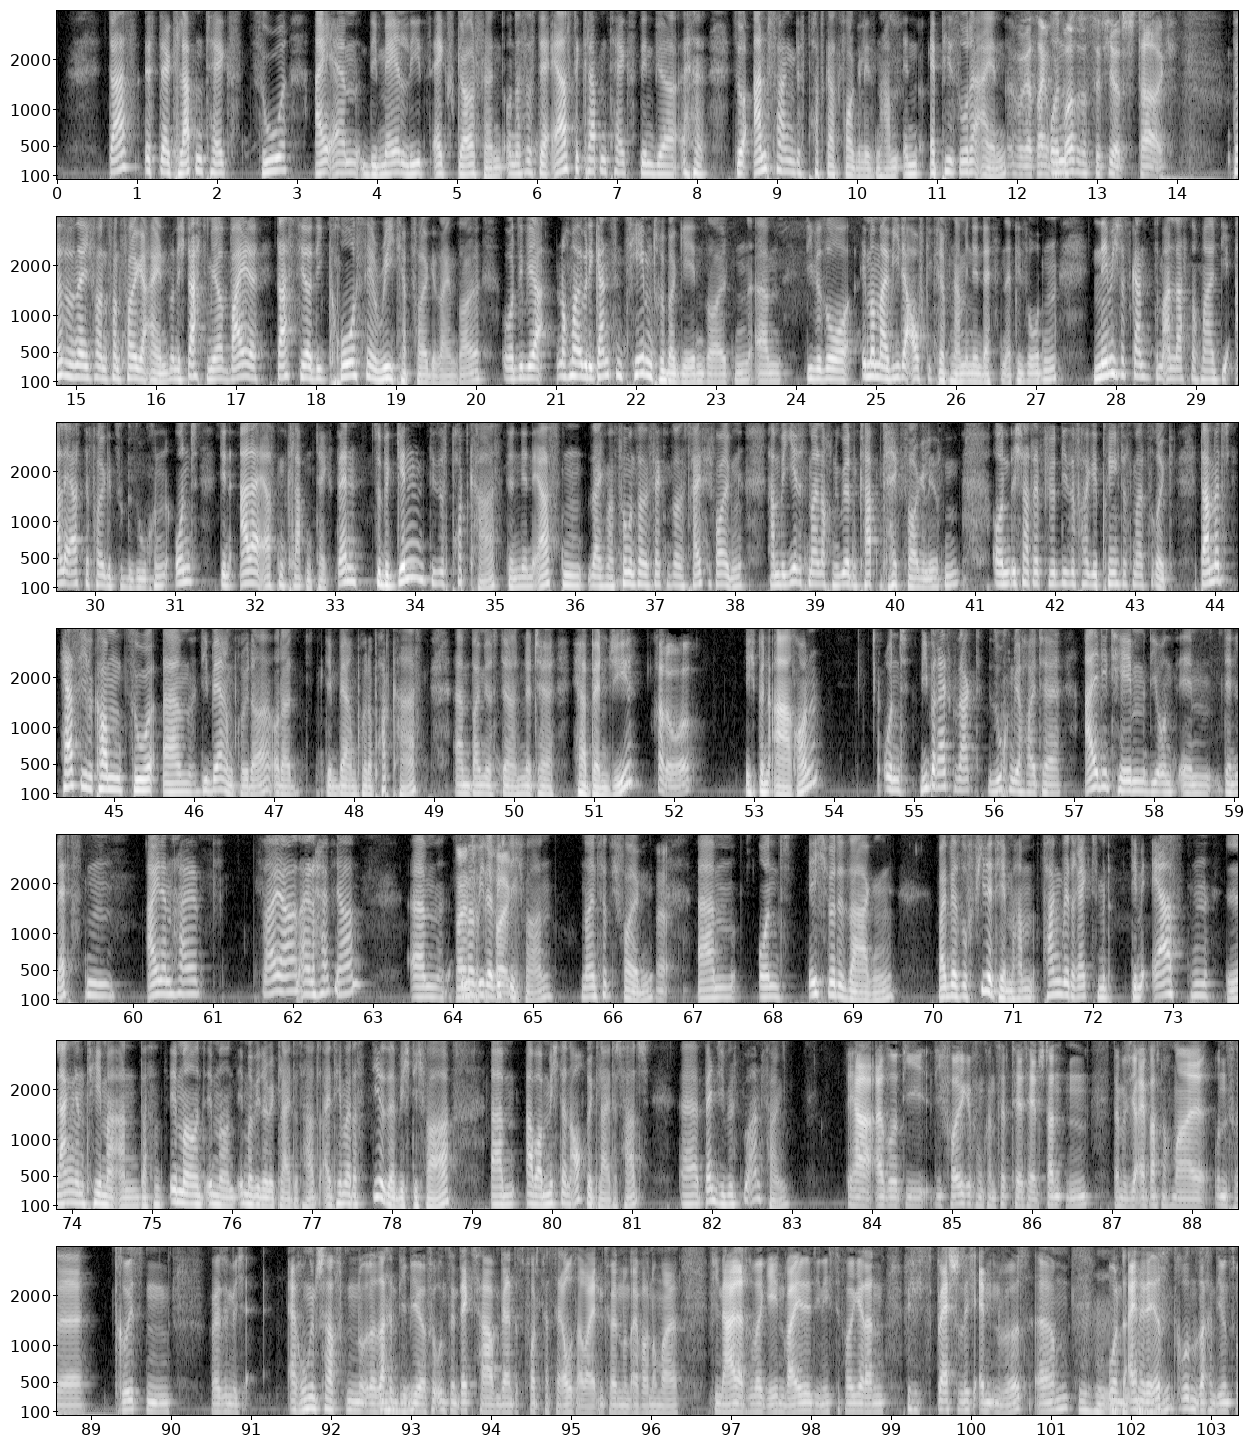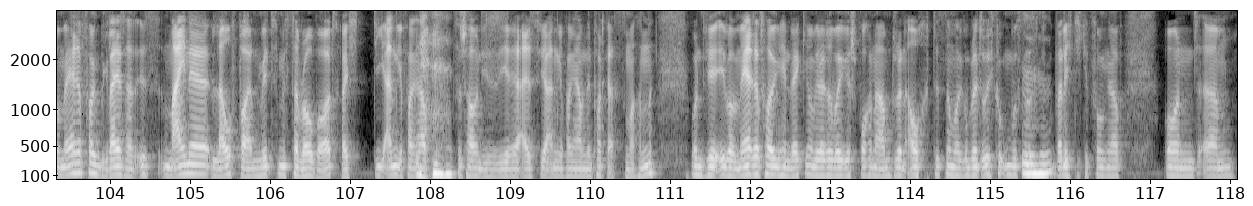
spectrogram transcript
Das ist der Klappentext zu I am the male lead's ex-girlfriend und das ist der erste Klappentext, den wir zu Anfang des Podcasts vorgelesen haben, in Episode 1. Ich wollte gerade sagen, und wo hast du das zitiert? Stark. Das ist nämlich von, von Folge 1. Und ich dachte mir, weil das hier die große Recap-Folge sein soll, und wir nochmal über die ganzen Themen drüber gehen sollten, ähm, die wir so immer mal wieder aufgegriffen haben in den letzten Episoden, nehme ich das Ganze zum Anlass, nochmal die allererste Folge zu besuchen und den allerersten Klappentext. Denn zu Beginn dieses Podcasts, in den ersten, sag ich mal, 25, 26, 30 Folgen, haben wir jedes Mal noch einen weirden Klappentext vorgelesen. Und ich dachte, für diese Folge bringe ich das mal zurück. Damit herzlich willkommen zu ähm, Die Bärenbrüder oder dem Bärenbrüder Podcast. Ähm, bei mir ist der nette Herr Benji. Hallo. Ich bin Aaron. Und wie bereits gesagt, besuchen wir heute all die Themen, die uns in den letzten eineinhalb, zwei Jahren, eineinhalb Jahren ähm, immer wieder Folgen. wichtig waren. 49 Folgen. Ja. Ähm, und ich würde sagen, weil wir so viele Themen haben, fangen wir direkt mit dem ersten langen Thema an, das uns immer und immer und immer wieder begleitet hat. Ein Thema, das dir sehr wichtig war, ähm, aber mich dann auch begleitet hat. Äh, Benji, willst du anfangen? Ja, also die, die Folge vom Konzept her ist ja entstanden, damit wir einfach nochmal unsere größten, weiß ich nicht, Errungenschaften oder Sachen, mhm. die wir für uns entdeckt haben, während des Podcasts herausarbeiten können und einfach nochmal final darüber gehen, weil die nächste Folge ja dann richtig specialig enden wird. Ähm, mhm, und eine der mhm. ersten großen Sachen, die uns über mehrere Folgen begleitet hat, ist meine Laufbahn mit Mr. Robot, weil ich die angefangen habe zu schauen, diese Serie, als wir angefangen haben, den Podcast zu machen. Und wir über mehrere Folgen hinweg immer wieder darüber gesprochen haben, du dann auch das nochmal komplett durchgucken musstest, mhm. weil ich dich gezwungen habe. Und ähm,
